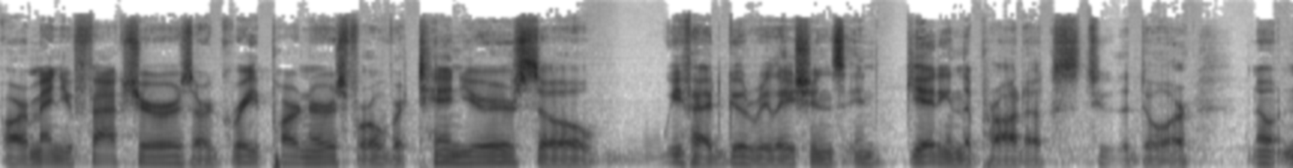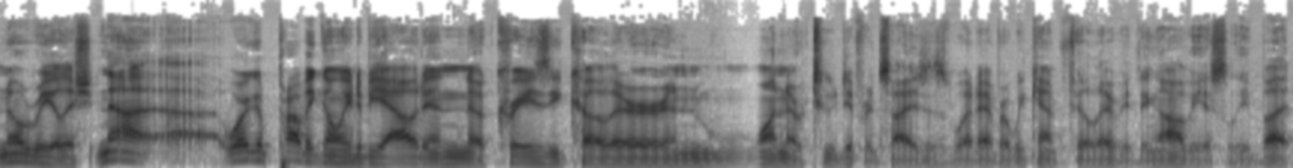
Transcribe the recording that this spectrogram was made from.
our manufacturers are great partners for over ten years, so we've had good relations in getting the products to the door. no no real issue. Now uh, we're probably going to be out in a crazy color and one or two different sizes, whatever. We can't fill everything, obviously, but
